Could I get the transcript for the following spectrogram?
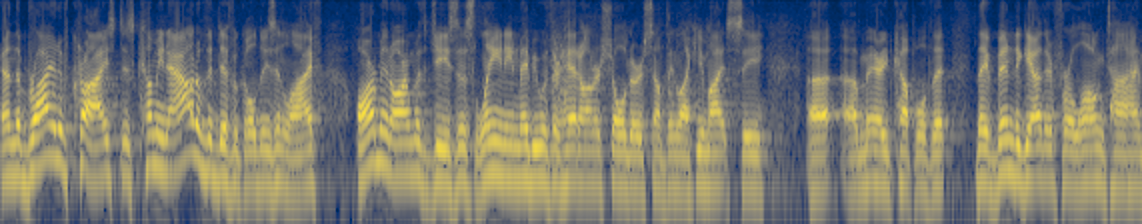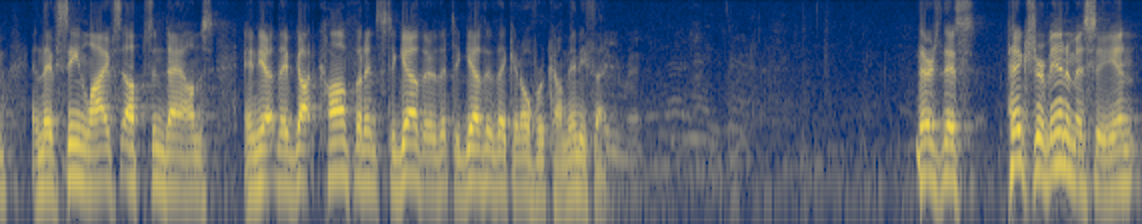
and the bride of Christ is coming out of the difficulties in life, arm in arm with Jesus, leaning maybe with her head on her shoulder or something like you might see uh, a married couple that they've been together for a long time and they've seen life's ups and downs, and yet they've got confidence together that together they can overcome anything. Amen there's this picture of intimacy, and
